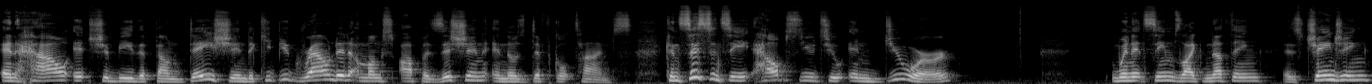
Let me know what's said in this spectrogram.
and how it should be the foundation to keep you grounded amongst opposition in those difficult times. Consistency helps you to endure when it seems like nothing is changing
